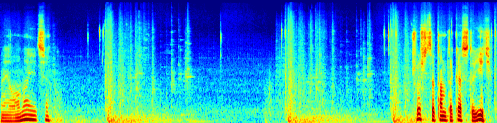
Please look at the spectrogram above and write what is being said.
М, Це не ламається. Що ж це там таке стоїть?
